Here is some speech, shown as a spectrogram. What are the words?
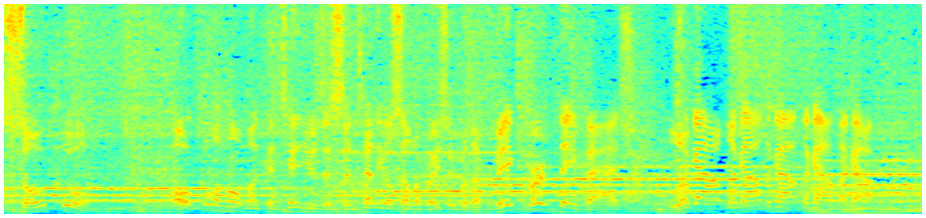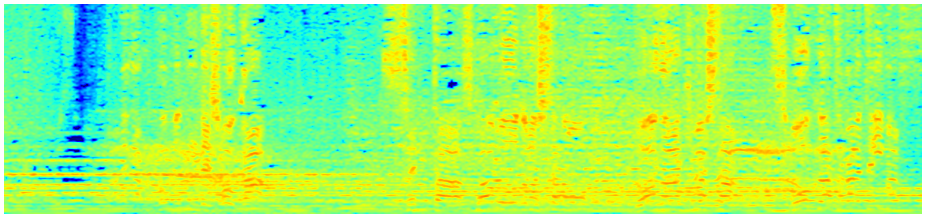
so cool. Oklahoma continues the centennial celebration with a big birthday bash. Look out, look out, look out, look out, look out. 誰が運ぶんでしょうかセンタースコアボードの下のドアが開きましたスモークが焚かれています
